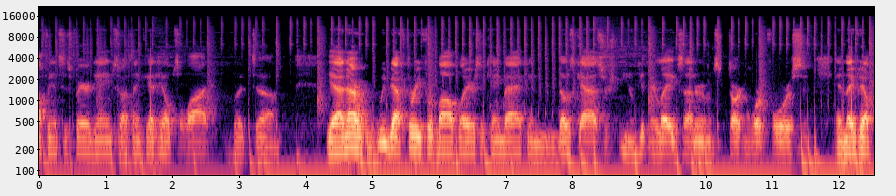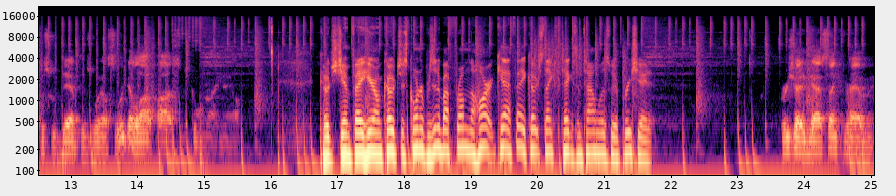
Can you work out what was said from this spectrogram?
offense is fair game, so I think that helps a lot. But uh, yeah, now we've got three football players that came back, and those guys are you know getting their legs under them and starting to work for us, and, and they've helped us with depth as well. So we've got a lot of positives going right now. Coach Jim Fay here on Coach's Corner, presented by From the Heart Cafe. Coach, thanks for taking some time with us. We appreciate it. Appreciate it, guys. Thank you for having me.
